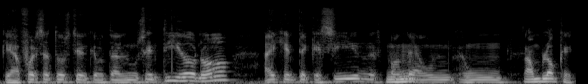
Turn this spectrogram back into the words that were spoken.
que a fuerza todos tienen que votar en un sentido, ¿no? Hay gente que sí responde a un... A un A un bloque.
